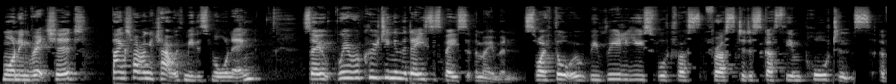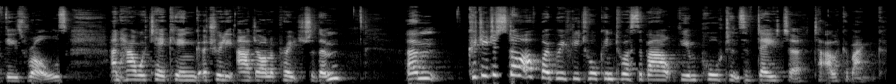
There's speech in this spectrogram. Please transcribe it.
Morning, Richard. Thanks for having a chat with me this morning. So we're recruiting in the data space at the moment. So I thought it would be really useful for us, for us to discuss the importance of these roles and how we're taking a truly agile approach to them. Um, could you just start off by briefly talking to us about the importance of data to Allica Bank?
